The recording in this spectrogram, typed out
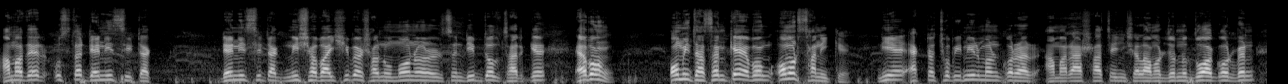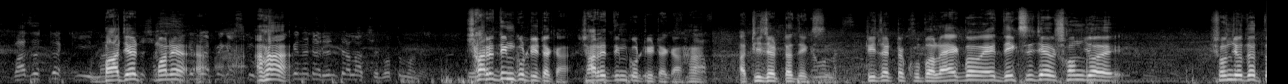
আমাদের উস্তাদ ডেনিস সিটাক। ডেনিস সিটাক মিশাবাই শিবাসানু মনোহর হোসেন ডিপদল স্যারকে এবং অমিত হাসানকে এবং অমর সানিকে নিয়ে একটা ছবি নির্মাণ করার আমার আশা আছে। ইনশাল্লাহ আমার জন্য দোয়া করবেন। বাজেট মানে হ্যাঁ। সাড়ে তিন কোটি টাকা সাড়ে তিন কোটি টাকা হ্যাঁ। আর টিজারটা দেখছি। টিজারটা খুব ভালো। একবার দেখছি যে সঞ্জয় সঞ্জয় দত্ত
